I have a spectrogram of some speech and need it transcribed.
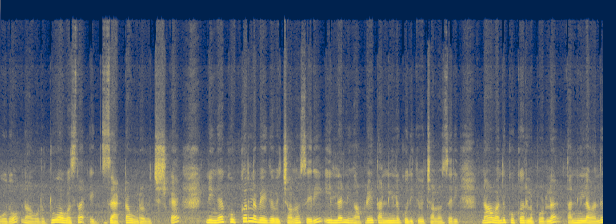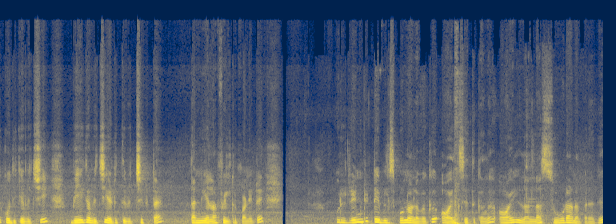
போதும். நான் ஒரு டூ ஹவர்ஸ் தான் எக்ஸாக்டாக ஊற வச்சுருக்கேன். நீங்கள் குக்கரில் வேக வச்சாலும் சரி இல்லை நீங்கள் அப்படியே தண்ணியில் கொதிக்க வச்சாலும் சரி நான் வந்து குக்கரில் போடல. தண்ணியில் வந்து கொதிக்க வச்சு வேக வச்சு எடுத்து வச்சுக்கிட்டேன். தண்ணியெல்லாம் ஃபில்ட்ரு பண்ணிவிட்டு ஒரு ரெண்டு டேபிள் ஸ்பூன் அளவுக்கு ஆயில் சேர்த்துக்கோங்க. ஆயில் நல்லா சூடான பிறகு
